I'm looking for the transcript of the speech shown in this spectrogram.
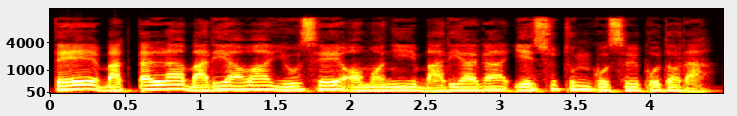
때에 막달라 마리아와 요새의 어머니 마리아가 예수 둔 곳을 보더라.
